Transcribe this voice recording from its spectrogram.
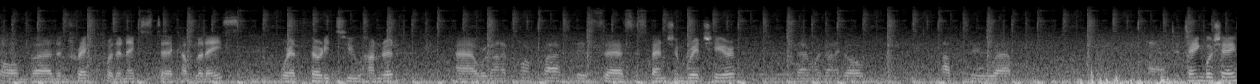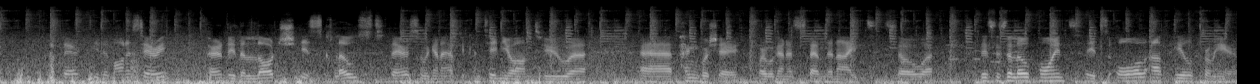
of uh, the trek for the next uh, couple of days. We're at 3200. Uh, we're gonna pass this uh, suspension bridge here. Then we're gonna go up to Tengboche up there, see the monastery. Apparently the lodge is closed there, so we're gonna have to continue on to uh, uh, where we're gonna spend the night. So uh, this is a low point. It's all uphill from here.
